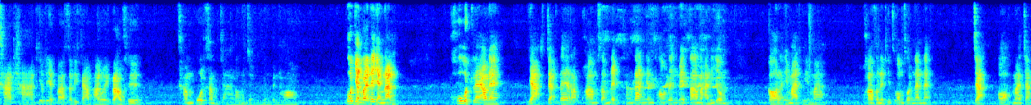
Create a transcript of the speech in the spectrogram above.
คาถาที่เรียกว่าสาริกาพารวยกล่าวคือคำพูดคำจาเรามันจะเป็นเงินเป็นทอง พูดอย่างไรได้อย่างนั้น พูดแล้วนะ อยากจะได้รับความสำเร็จทางด้านเงินทองเรื่องเมตตามหานิยม ก็ไหลมาเทมา ความสำเร็จที่ท่วมท้นนั้นนะ่ะจะออกมาจาก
